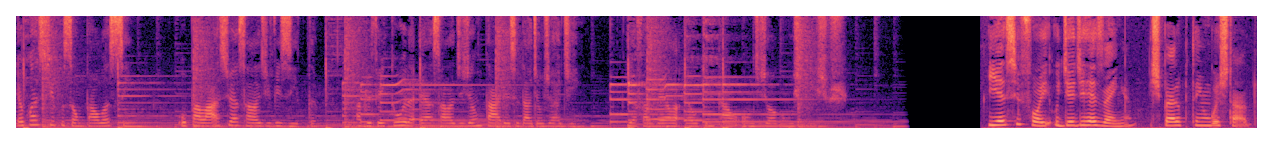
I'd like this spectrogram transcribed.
Eu classifico São Paulo assim: o palácio é a sala de visita, a prefeitura é a sala de jantar e a cidade é o jardim, e a favela é o quintal onde jogam os lixos. E esse foi o dia de resenha. Espero que tenham gostado.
